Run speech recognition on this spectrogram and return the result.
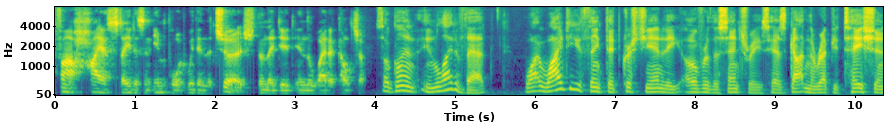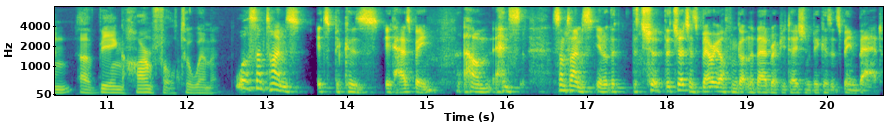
far higher status and import within the church than they did in the wider culture. So Glen, in light of that, why why do you think that Christianity over the centuries has gotten the reputation of being harmful to women? Well, sometimes it's because it has been, um, and sometimes you know the the church, the church has very often gotten a bad reputation because it's been bad,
